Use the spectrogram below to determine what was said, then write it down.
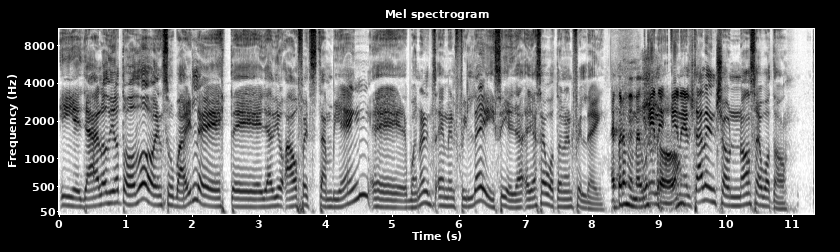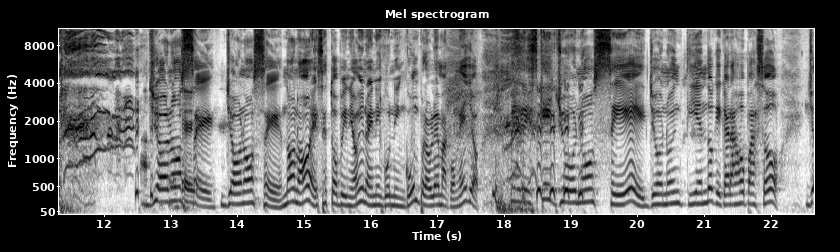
y ella lo dio todo en su baile. Este, ella dio outfits también. Eh, bueno, en, en el field day, sí, ella, ella se votó en el field day. Ay, pero a mí me En, gustó. en el talent show no se votó. Yo no sé, yo no sé. No, no, esa es tu opinión y no hay ningún, ningún problema con ello. Pero es que yo no sé, yo no entiendo qué carajo pasó. Yo,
